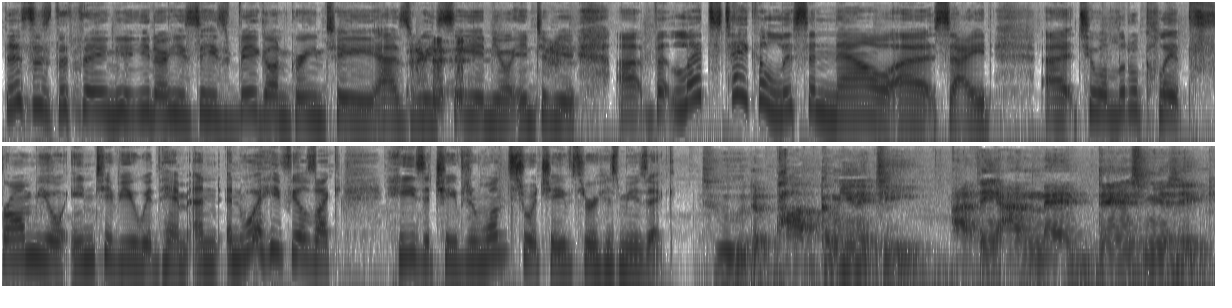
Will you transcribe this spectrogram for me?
This is the thing. You know, he's he's big on green tea, as we see in your interview. Uh, but let's take a listen now, uh, Saeed, uh, to a little clip from your interview with him and, and what he feels like he's achieved and wants to achieve through his music. to the pop community, I think I made dance music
